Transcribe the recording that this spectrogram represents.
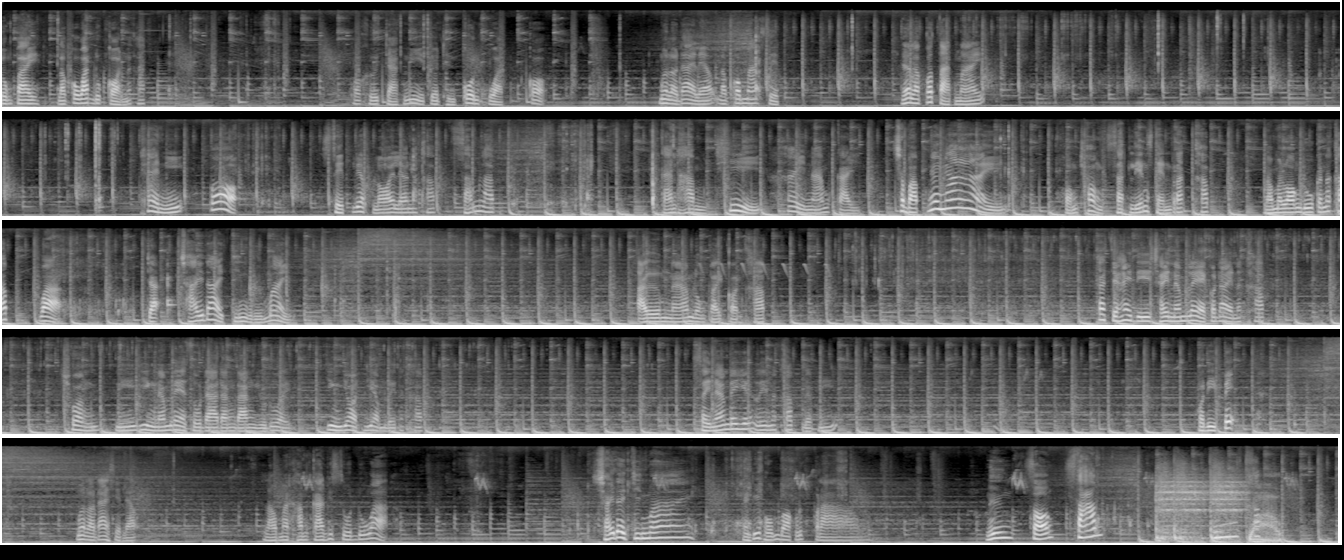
ลงไป เราก็วัดดูก่อนนะครับ ก็คือจากนี่จนถึงก้นขวดก็ เมื่อเราได้แล้วเราก็มาร์กเสร็จ แล้วเราก็ตัดไม้ แค่นี้ก็เสร็จเรียบร้อยแล้วนะครับสำหรับ การทำที่ให้น้ำไก่ฉบับง่าย ๆ ของช่องสัตว์เลี้ยงแสนรักครับ เรามาลองดูกันนะครับว่าจะใช้ได้จริงหรือไม่ เติมน้ำลงไปก่อนครับ ถ้าจะให้ดีใช้น้ำแร่ก็ได้นะครับ ช่วงนี้ยิ่งน้ำแร่โซดาดัง ๆ อยู่ด้วย ยิ่งยอดเยี่ยมเลยนะครับ ใส่น้ำได้เยอะเลยนะครับ แบบนี้ พอดีเป๊ะ เมื่อเราได้เสร็จแล้ว เรามาทำการพิสูจน์ดูว่า ใช้ได้จริงไหมอย่างที่ผมบอกหรือเปล่าหนึ่งสองสามนไหมครับ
